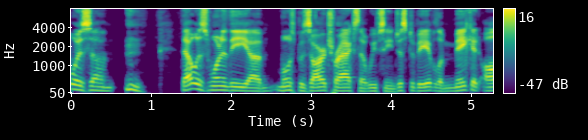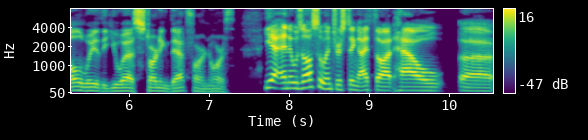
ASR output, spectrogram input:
was um, that was one of the uh, most bizarre tracks that we've seen. Just to be able to make it all the way to the U.S. starting that far north. Yeah, and it was also interesting. I thought how uh,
